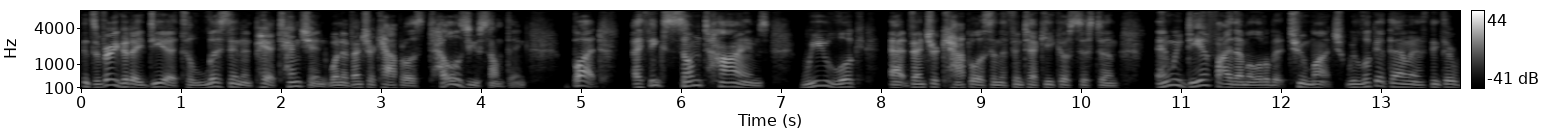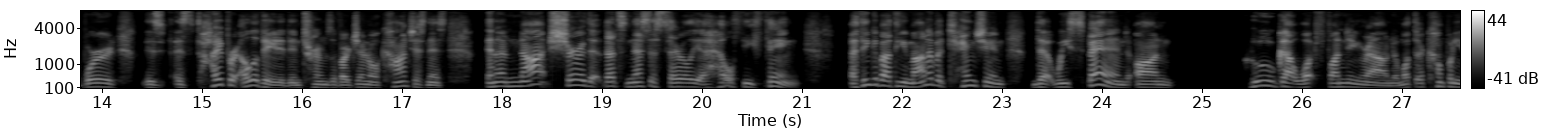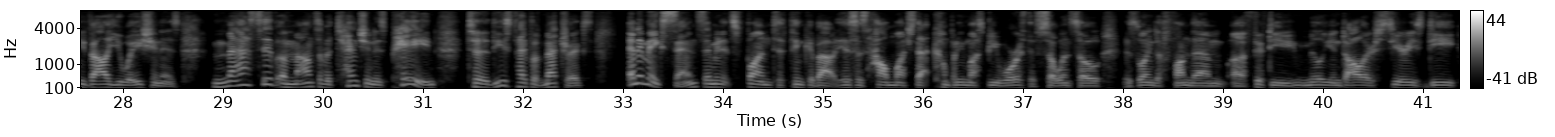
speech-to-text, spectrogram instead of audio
it's a very good idea to listen and pay attention when a venture capitalist tells you something. But I think sometimes we look at venture capitalists in the fintech ecosystem and we deify them a little bit too much. We look at them and think their word is, is hyper elevated in terms of our general consciousness. And I'm not sure that that's necessarily a healthy thing. I think about the amount of attention that we spend on who got what funding round and what their company valuation is massive amounts of attention is paid to these type of metrics and it makes sense. I mean it's fun to think about this is how much that company must be worth if so and so is willing to fund them a 50 million dollar series d.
